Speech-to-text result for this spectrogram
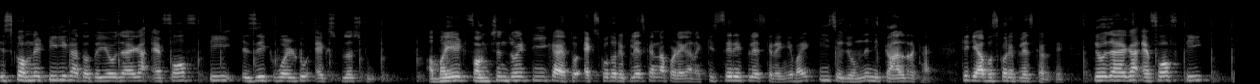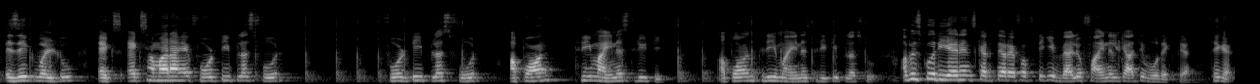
इसको हमने टी लिखा था तो ये हो जाएगा f of t is equal to x plus two अब भाई एक फ़ंक्शन जो है टी का है तो एक्स को तो रिप्लेस करना पड़ेगा ना। किससे रिप्लेस करेंगे भाई? टी से जो हमने निकाल रखा है। ठीक है, अब उसको रिप्लेस करते हैं। तो हो जाएगा f of t is equal to x x हमारा है four t plus four four t plus four upon three minus three t upon three minus three t plus two अब इसको रीअरेंज करते हैं और एफ़ ऑफ़ टी की वैल्यू फाइनल क्या आती है, वो देखते हैं। ठीक है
